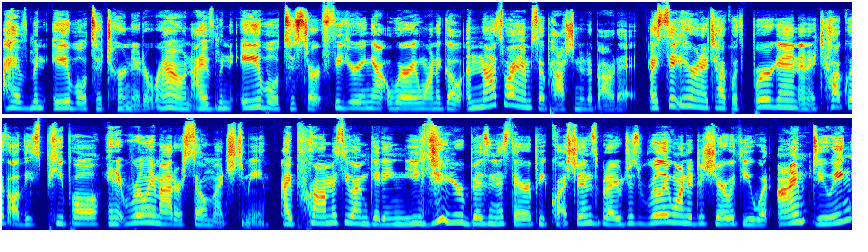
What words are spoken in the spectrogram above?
I have been able to turn it around. I've been able to start figuring out where I want to go. And that's why I'm so passionate about it. I sit here and I talk with Bergen and I talk with all these people, and it really matters so much to me. I promise you, I'm getting you to your business therapy questions, but I just really wanted to share with you what I'm doing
